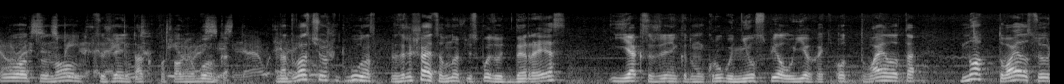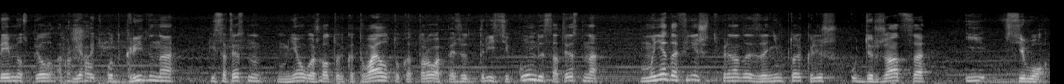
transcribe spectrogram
Вот, но, к сожалению, так пошла у него гонка. На 24 кругу у нас разрешается вновь использовать DRS, я, к сожалению, к этому кругу не успел уехать от Твайлота, но Твайлот в свое время успел отъехать от Гридена, и, соответственно, мне угрожал только Твайлот, у которого, опять же, 3 секунды, соответственно, мне до финиша теперь надо за ним только лишь удержаться и всего.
